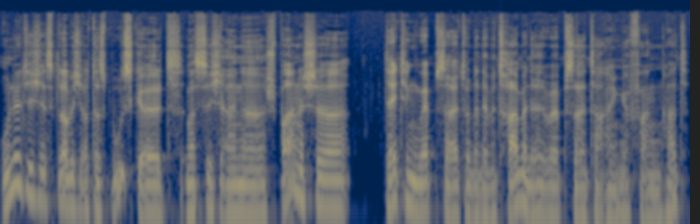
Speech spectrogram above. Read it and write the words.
Unnötig ist, glaube ich, auch das Bußgeld, was sich eine spanische Dating-Webseite oder der Betreiber der Webseite eingefangen hat.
